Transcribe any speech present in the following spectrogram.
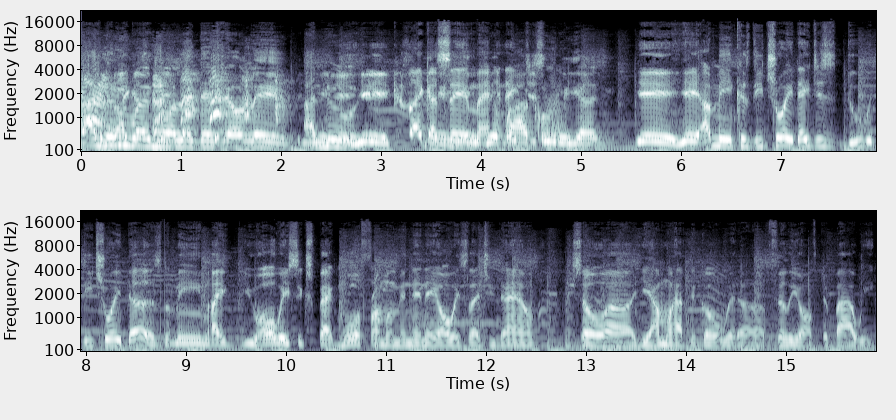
I knew he wasn't gonna let that show live. I knew it. yeah, because like I said, man, Jim they Bob just Cooter, young. yeah, yeah. I mean, because Detroit, they just do what Detroit does. I mean, like you always expect more from them, and then they always let you down. So uh, yeah, I'm gonna have to go with uh, Philly off the bye week.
